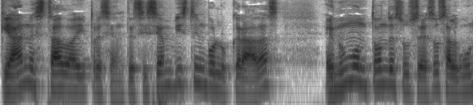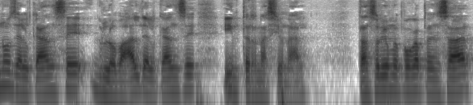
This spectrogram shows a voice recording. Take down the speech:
que han estado ahí presentes y se han visto involucradas en un montón de sucesos, algunos de alcance global, de alcance internacional. Tan solo yo me pongo a pensar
